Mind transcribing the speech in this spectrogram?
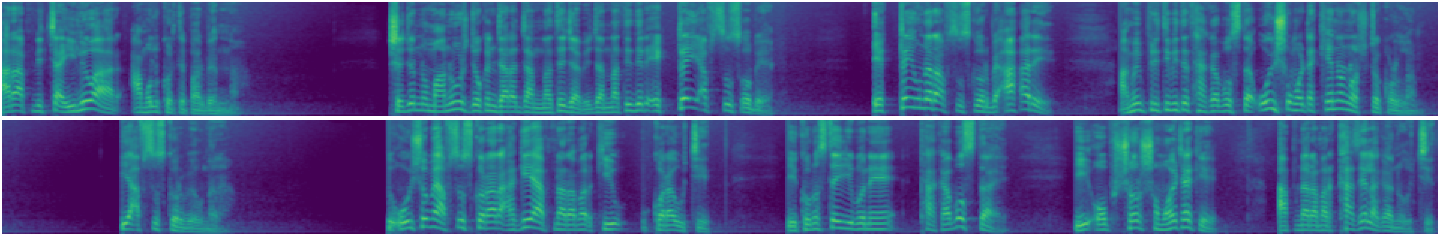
আর আপনি চাইলেও আর আমল করতে পারবেন না। সেজন্য মানুষ যখন যারা জান্নাতে যাবে, জান্নাতিদের একটাই আফসোস হবে, একটাই ওনারা আফসোস করবে, আহারে, আমি পৃথিবীতে থাকা অবস্থা ওই সময়টা কেন নষ্ট করলাম? এই আফসুস করবে ওনারা তো ওই সময় আফসুস করার আগে আপনার আবার কি করা উচিত? এই কোনস্থায়ী জীবনে থাকা অবস্থায় এই অবসর সময়টাকে আপনার আমার কাজে লাগানো উচিত।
